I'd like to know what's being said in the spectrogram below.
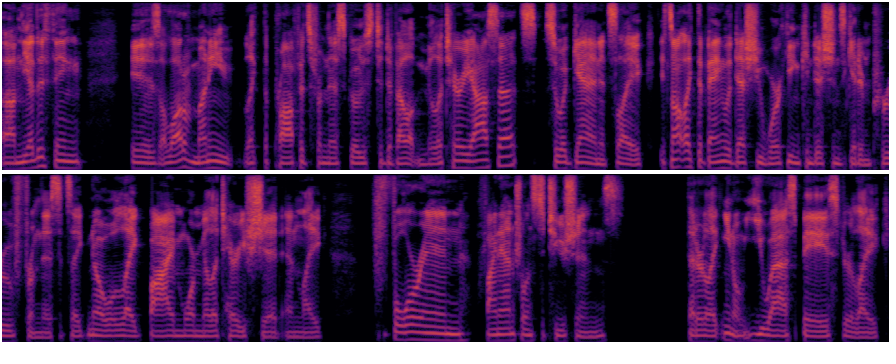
Um, the other thing is a lot of money, like the profits from this, goes to develop military assets. So again, it's like it's not like the Bangladeshi working conditions get improved from this. It's like no, we'll like buy more military shit and like foreign financial institutions that are like you know U.S. based or like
